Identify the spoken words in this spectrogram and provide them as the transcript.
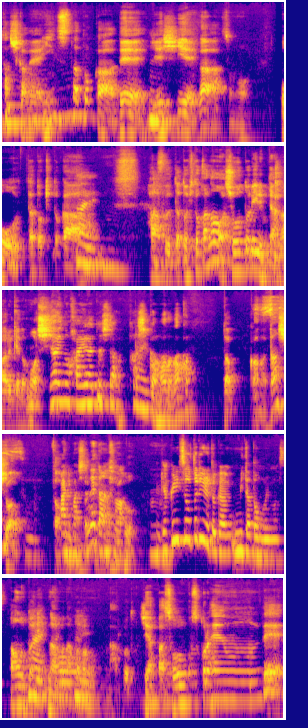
確かね、インスタとかでうん JCA が、その、4打った時とか、はい。ハーフ打った時とかのショートリールみたいなのがあるけども、試合のハイライトとしては確かまだなかったかな。男子はそうたありましたね男子は逆にショートリールとか見たと思います。あ、本当に、はいなるほど、なるほど。はなるほど。じゃあやっぱそ、そこら辺で、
